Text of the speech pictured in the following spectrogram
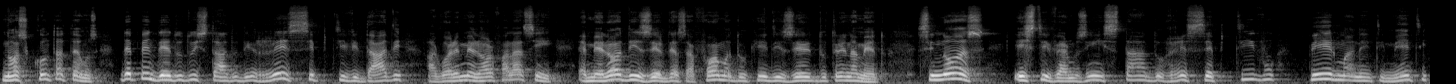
nós contatamos. Dependendo do estado de receptividade, agora é melhor falar assim, é melhor dizer dessa forma do que dizer do treinamento. Se nós estivermos em estado receptivo permanentemente,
